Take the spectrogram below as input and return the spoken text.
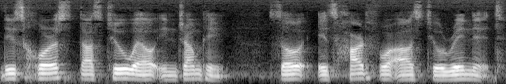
This horse does too well in jumping, so it's hard for us to rein it.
